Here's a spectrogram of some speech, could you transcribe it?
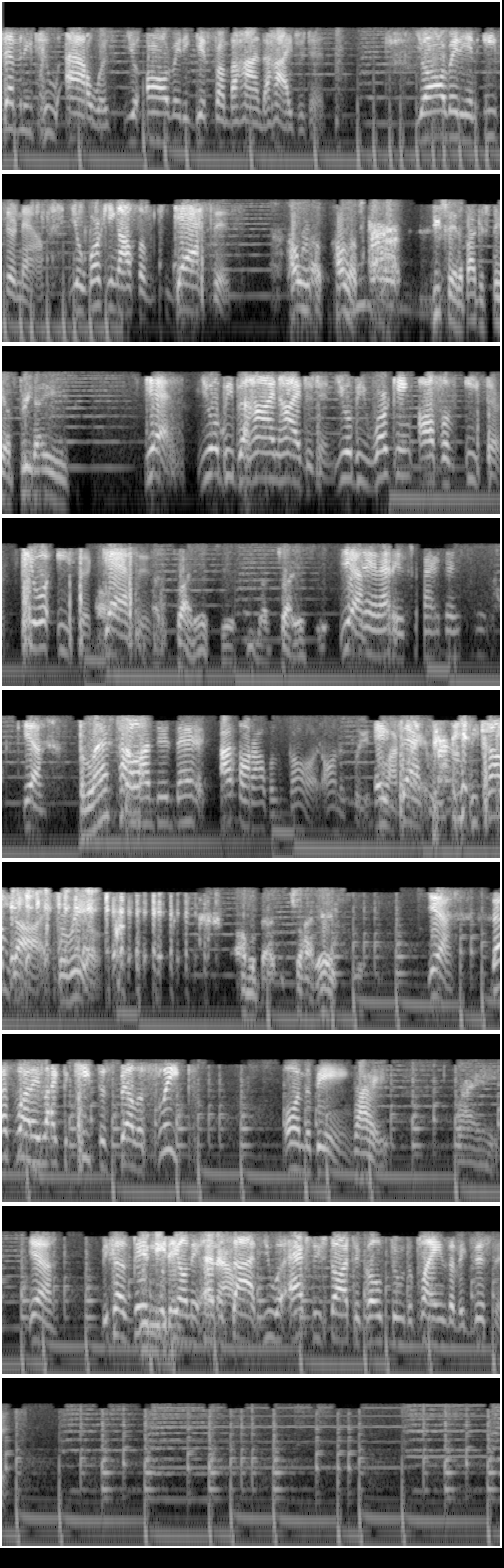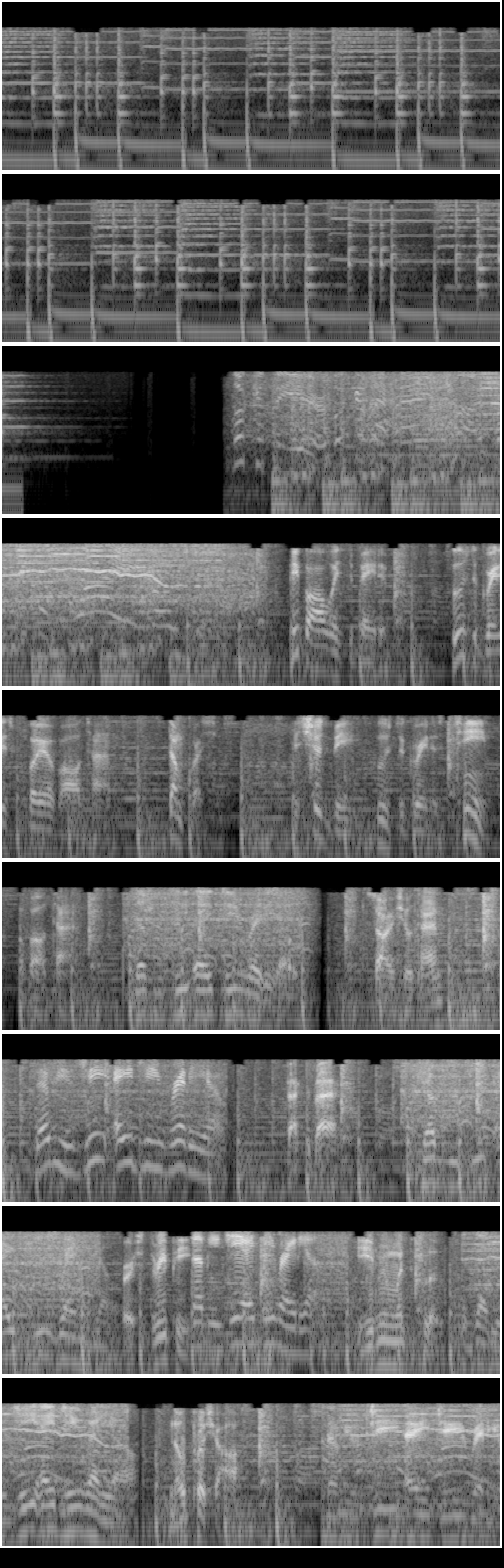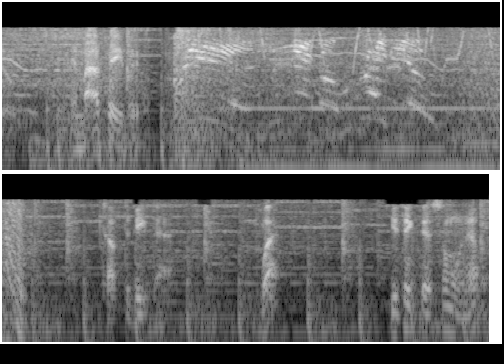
72 hours, you already get from behind the hydrogen. You're already in ether now. You're working off of gases. Hold up, hold up. You said if I could stay up three days, Yes, you'll be behind hydrogen. You'll be working off of ether, pure ether, oh, gases. I try that shit. You gotta try that shit. Yeah, Yeah, that is right. That's yeah, The last time So- I did that, I thought I was God, honestly. exactly. become God, for real. I'm about to try that shit. Yeah, that's why they like to keep the spell asleep on the being. Right. Right. Yeah, because then You you'll be on the other hours. side. You will actually start to go through the planes of existence. People always debate it. Who's the greatest player of all time? Dumb question. It should be who's the greatest team of all time. WGAG Radio. Sorry, Showtime. WGAG Radio. Back to back. WGAG Radio. First three-peat, WGAG Radio. even with the flu. The WGAG Radio. No push-off. WGAG Radio. And my favorite. Tough to beat that. What? You think there's someone else?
